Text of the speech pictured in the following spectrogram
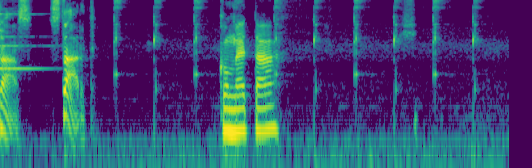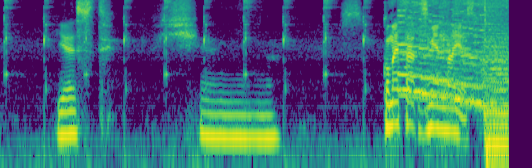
Czas. Start. Kometa jest ciemna. Kometa zmienna jest.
